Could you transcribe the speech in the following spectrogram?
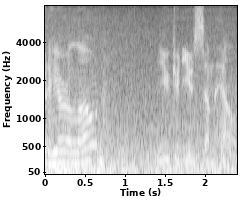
out here alone? You could use some help.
